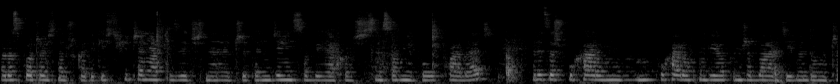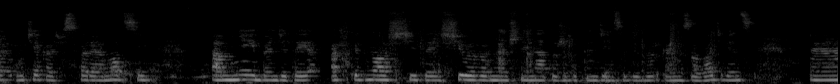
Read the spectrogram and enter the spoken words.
rozpocząć na przykład jakieś ćwiczenia fizyczne, czy ten dzień sobie jakoś sensownie poukładać. Rycerz pucharu, pucharów mówi o tym, że bardziej będą ucie- uciekać w sferę emocji, a mniej będzie tej aktywności, tej siły wewnętrznej na to, żeby ten dzień sobie zorganizować, więc e,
